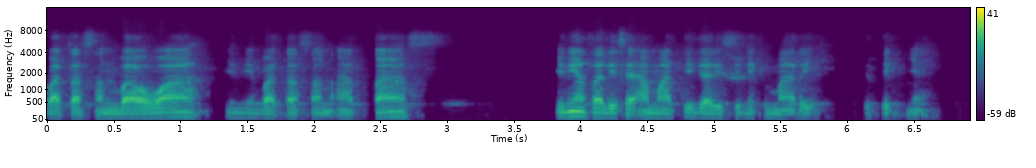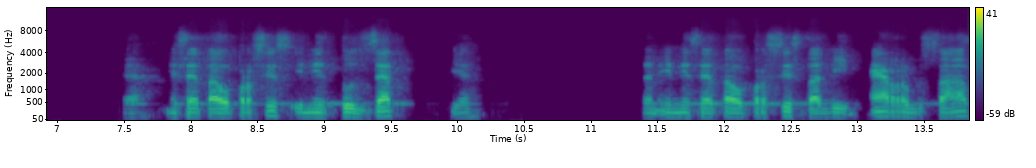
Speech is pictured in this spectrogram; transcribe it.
batasan bawah, ini batasan atas. Ini yang tadi saya amati dari sini kemari titiknya. Ya, ini saya tahu persis ini to Z ya. Dan ini saya tahu persis tadi R besar.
